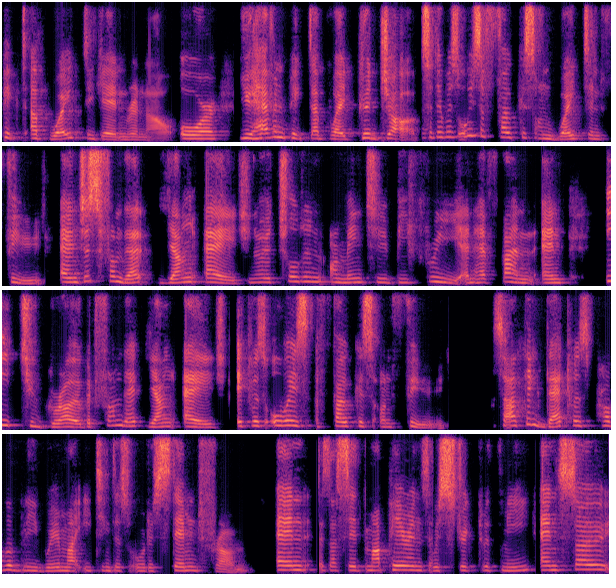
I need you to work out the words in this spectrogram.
picked up weight again, Ronelle, or you haven't picked up weight. Good job. So there was always a focus on weight and food. And just from that young age, you know, children are meant to be free and have fun and eat to grow. But from that young age, it was always a focus on food. So I think that was probably where my eating disorder stemmed from. And as I said, my parents were strict with me. And so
